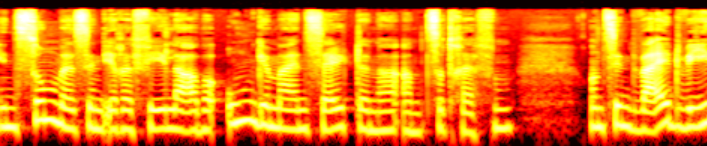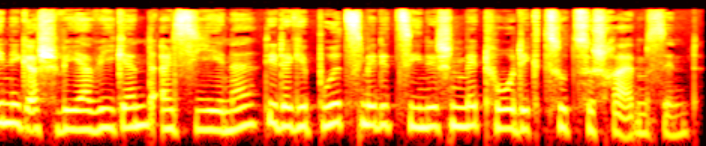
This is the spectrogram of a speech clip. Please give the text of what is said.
In Summe sind ihre Fehler aber ungemein seltener anzutreffen und sind weit weniger schwerwiegend als jene, die der geburtsmedizinischen Methodik zuzuschreiben sind.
